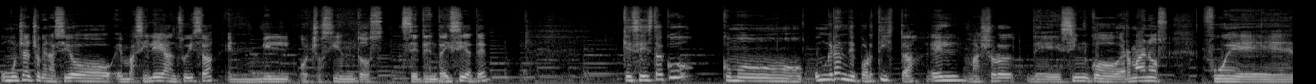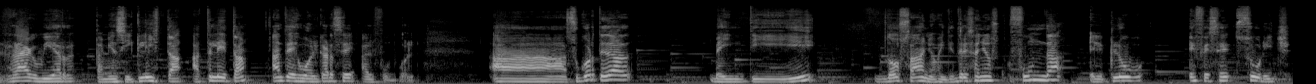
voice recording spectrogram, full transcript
un muchacho que nació en Basilea, en Suiza, en 1877, que se destacó como un gran deportista. Él, mayor de cinco hermanos, fue rugbyer, también ciclista, atleta, antes de volcarse al fútbol. A su corta edad, 22 años, 23 años, funda el club FC Zurich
